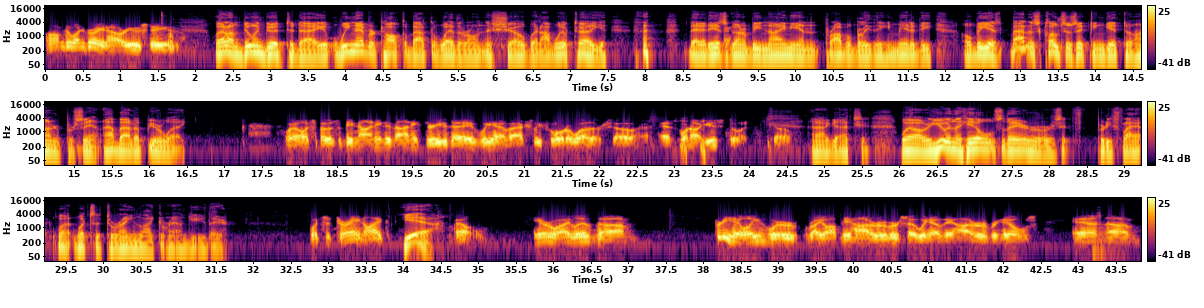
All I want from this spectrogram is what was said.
I'm doing great. How are you, Steve? Well, I'm doing good today. We never talk about the weather on this show, but I will tell you that it is going to be 90 and probably the humidity will be as, about as close as it can get to 100%. How about up your way? Well, it's supposed to be 90 to 93 today. We have actually Florida weather, so and we're not used to it. So I got you. Well, are you in the hills there, or is it pretty flat? What What's the terrain like around you there? What's the terrain like? Yeah. Well, here where I live, um, pretty hilly. We're right off the Ohio River, so we have the Ohio River hills, and um,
